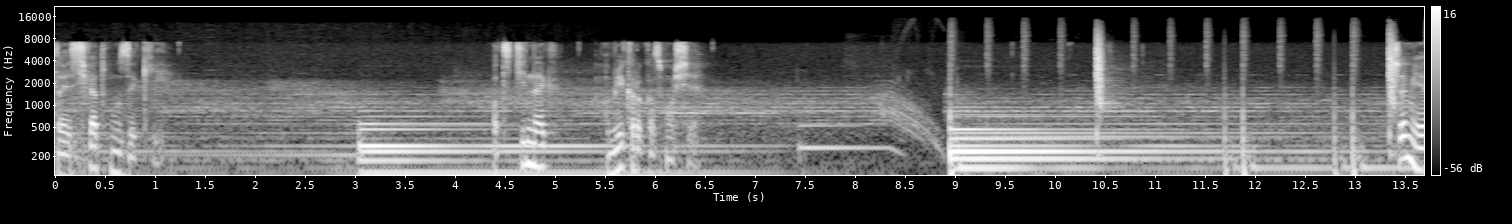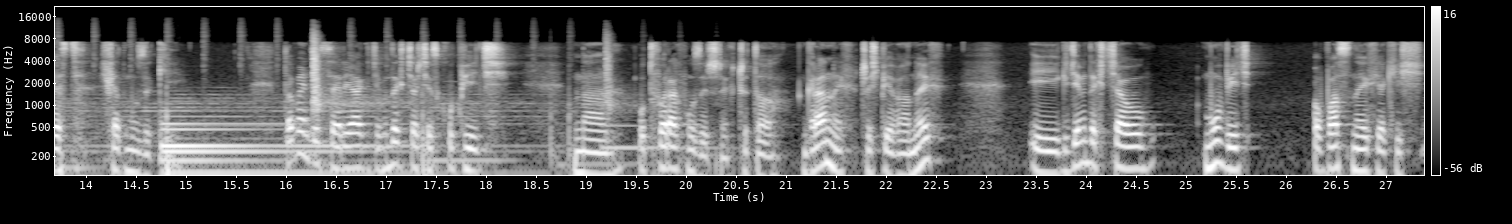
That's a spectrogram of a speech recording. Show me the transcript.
To jest świat muzyki. Odcinek o mikrokosmosie. Czym jest świat muzyki? To będzie seria, gdzie będę chciał się skupić na utworach muzycznych, czy to granych, czy śpiewanych, i gdzie będę chciał mówić o własnych jakichś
